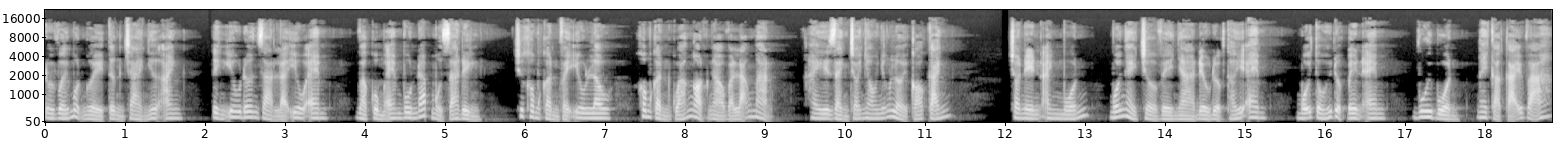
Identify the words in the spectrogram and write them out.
Đối với một người từng trải như anh, tình yêu đơn giản là yêu em và cùng em vun đắp một gia đình, chứ không cần phải yêu lâu, không cần quá ngọt ngào và lãng mạn, hay dành cho nhau những lời có cánh. Cho nên anh muốn mỗi ngày trở về nhà đều được thấy em, mỗi tối được bên em, vui buồn, ngay cả cãi vã,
